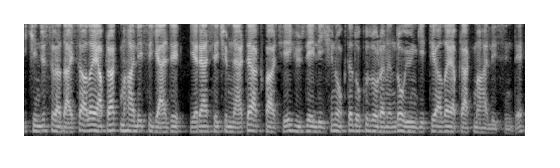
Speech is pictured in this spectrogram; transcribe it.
İkinci sıradaysa Alayaprak Mahallesi geldi. Yerel seçimlerde AK Parti'ye %52.9 oranında oyun gittiği Alayaprak Mahallesi'nde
